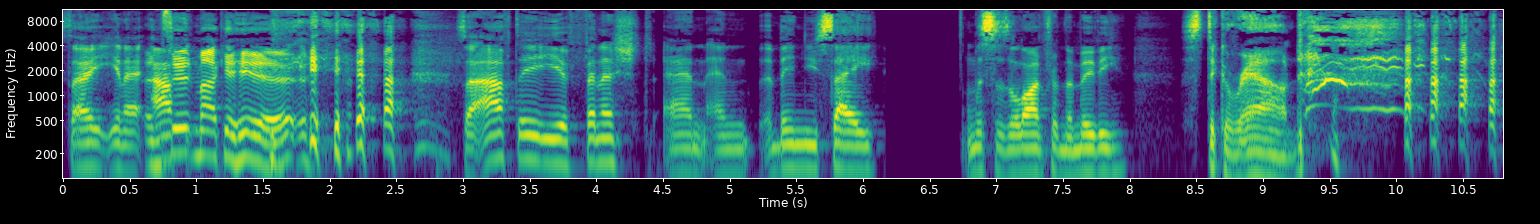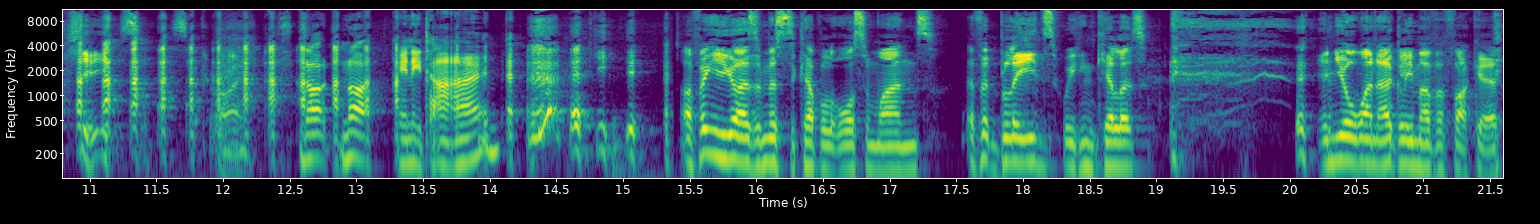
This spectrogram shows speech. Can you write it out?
so you know, Insert after, marker here. so after you've finished, and and then you say, and this is a line from the movie, "Stick around." Jesus Christ. not not anytime. I think you guys have missed a couple of awesome ones. If it bleeds, we can kill it. And you're one ugly motherfucker.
